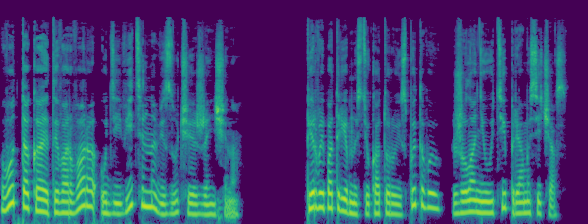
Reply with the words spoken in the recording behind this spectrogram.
Вот такая ты, Варвара, удивительно везучая женщина. Первой потребностью, которую испытываю, желание уйти прямо сейчас.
